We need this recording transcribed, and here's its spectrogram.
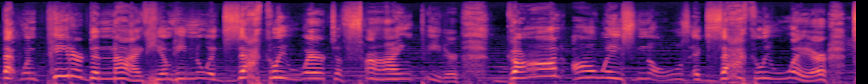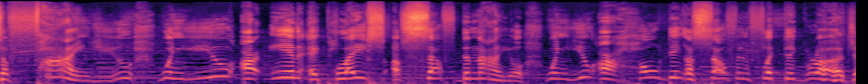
that when Peter denied him, he knew exactly where to find Peter. God always knows exactly where to find you when you are in a place of self denial, when you are holding a self inflicted grudge.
